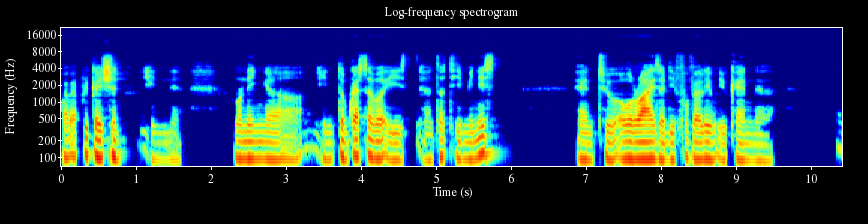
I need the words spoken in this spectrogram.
web application in running uh, in Tomcat server is uh, 30 minutes. And to override the default value you can uh,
